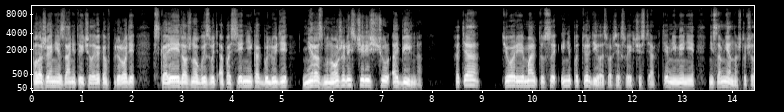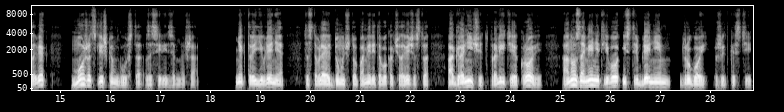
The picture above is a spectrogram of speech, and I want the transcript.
Положение, занятое человеком в природе, скорее должно вызвать опасения, как бы люди не размножились чересчур обильно, хотя Теория Мальтуса и не подтвердилась во всех своих частях. Тем не менее, несомненно, что человек может слишком густо заселить земной шар. Некоторые явления заставляют думать, что по мере того, как человечество ограничит пролитие крови, оно заменит его истреблением другой жидкости,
